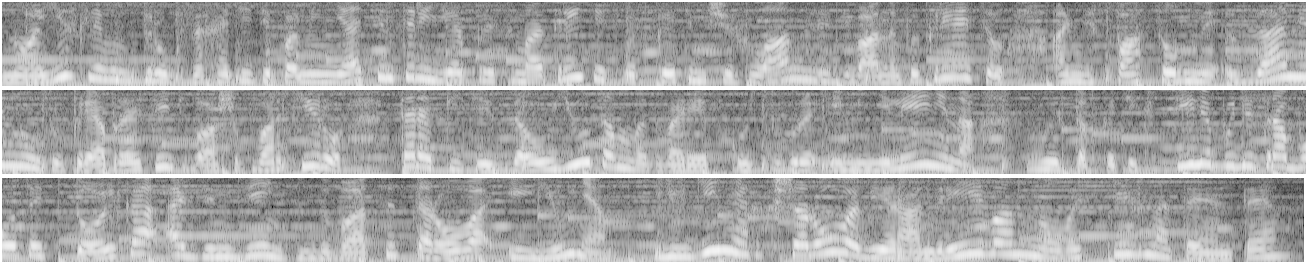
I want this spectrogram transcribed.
Ну а если вы вдруг захотите поменять интерьер, присмотритесь вот к этим чехлам для диванов и кресел. Они способны за минуту преобразить вашу квартиру. Торопитесь за уютом во Дворец культуры имени Ленина. Выставка текстиля будет работать только один день, 22 июня. Евгения Кокшарова, Вера Андреева. Новости на ТНТ.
